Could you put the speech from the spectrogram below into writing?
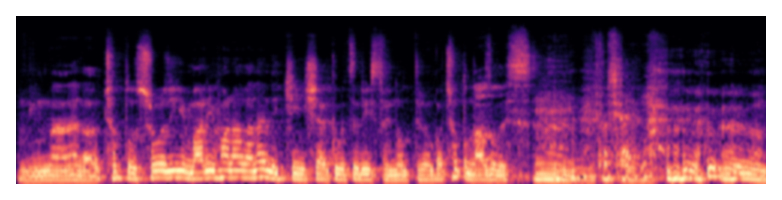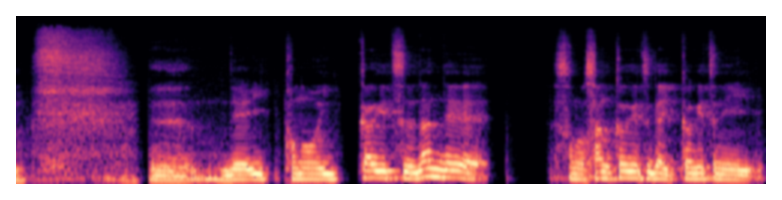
うんまあなんかちょっと正直マリファナがなんで禁止薬物リストに載ってるのかちょっと謎です。う。ん確かに。うん、でいこの1ヶ月なんでその3ヶ月が1ヶ月に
